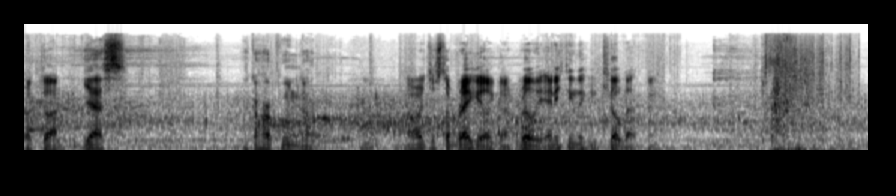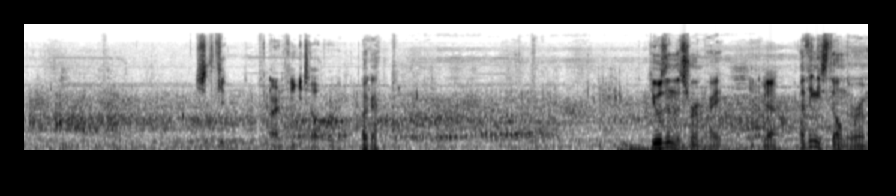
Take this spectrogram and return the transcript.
or a gun. Yes. Like a harpoon gun. No, or just a regular gun. Really, anything that can kill that thing. Just get. All right, I think you teleported. Okay. He was in this room, right? Yeah. Yeah. I think he's still in the room.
